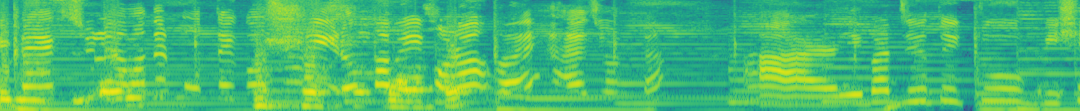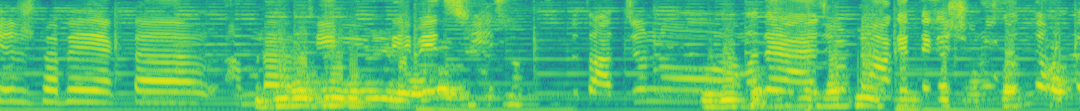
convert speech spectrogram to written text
এটা অ্যাকচুয়ালি আমাদের প্রত্যেক বছর এরকম ভাবেই করা হয় আয়োজনটা। আর এবার যেহেতু একটু বিশেষভাবে একটা আমরা থিম ভেবেছি তো তার জন্য আমাদের আয়োজনটা আগে থেকে শুরু করতে হবে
